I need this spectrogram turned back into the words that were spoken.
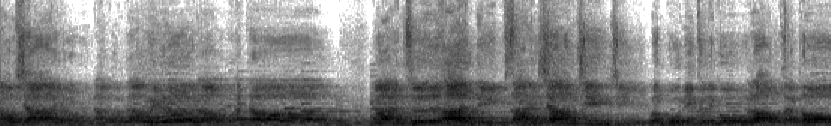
脚下有那东大会热闹欢腾。男子汉的三项竞技，蒙古民族的古老传统。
